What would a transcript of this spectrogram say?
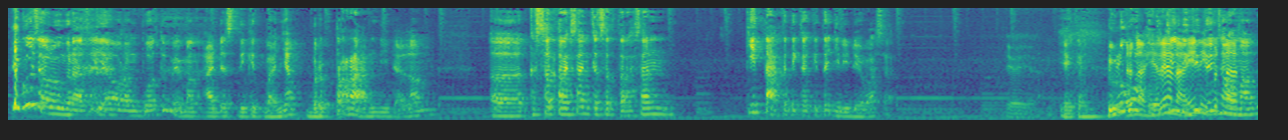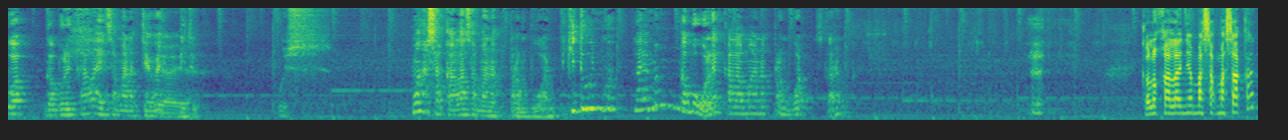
Tapi gue selalu ngerasa ya orang tua tuh memang ada sedikit banyak berperan di dalam eh, kesetresan-kesetresan kita ketika kita jadi dewasa. Iya, iya. Ya kan? Dulu Dan gua akhirnya, kecil nah ini digituin benar. sama gue, gak boleh kalah ya sama anak cewek Iya, iya. gitu. Wush. Masa kalah sama anak perempuan? Digituin gue. Lah emang gak boleh kalah sama anak perempuan sekarang? Kalau kalanya masak-masakan,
